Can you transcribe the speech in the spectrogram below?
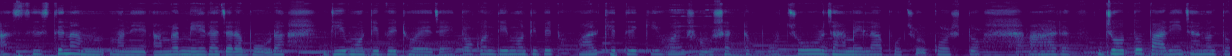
আস্তে আস্তে না মানে আমরা মেয়েরা যারা বউরা ডিমোটিভেট হয়ে যায় তখন ডিমোটিভেট হওয়ার ক্ষেত্রে কি হয়? সংসারটা প্রচুর ঝামেলা, প্রচুর কষ্ট, আর যত পারি জানো তো?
